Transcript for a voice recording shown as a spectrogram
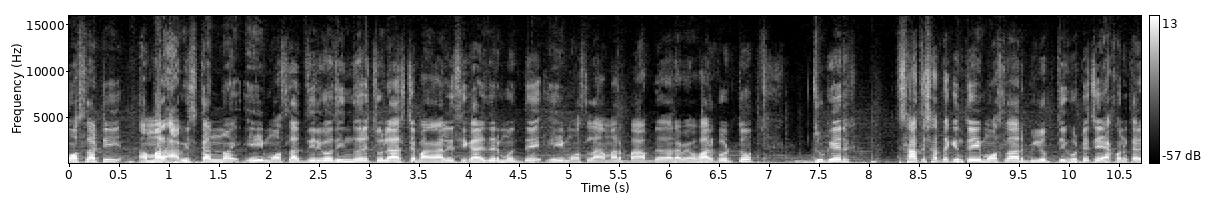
মশলাটি আমার আবিষ্কার নয়, এই মশলা দীর্ঘদিন ধরে চলে আসছে বাঙালি শিকারীদের মধ্যে। এই মশলা আমার বাপ দাদারা ব্যবহার করতো। যুগের সাথে সাথে কিন্তু এই মশলার বিলুপ্তি ঘটেছে। এখনকার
